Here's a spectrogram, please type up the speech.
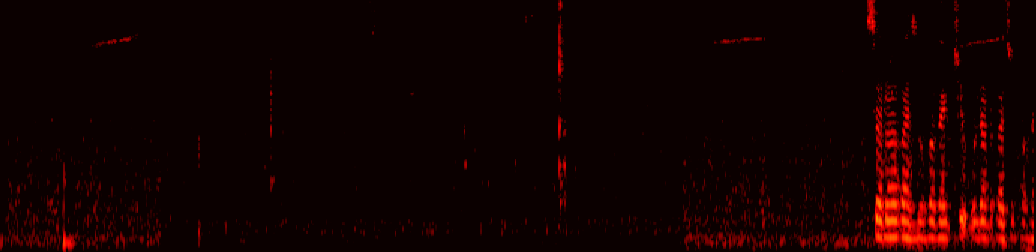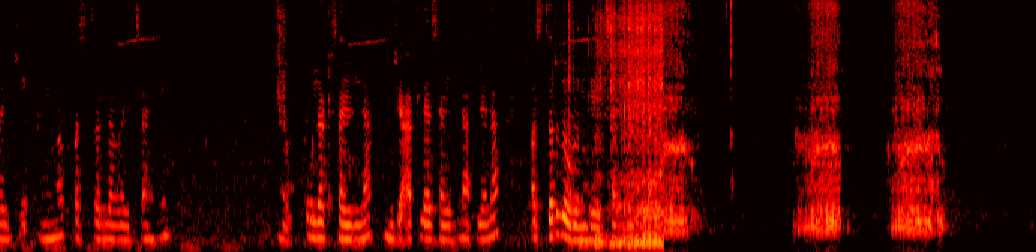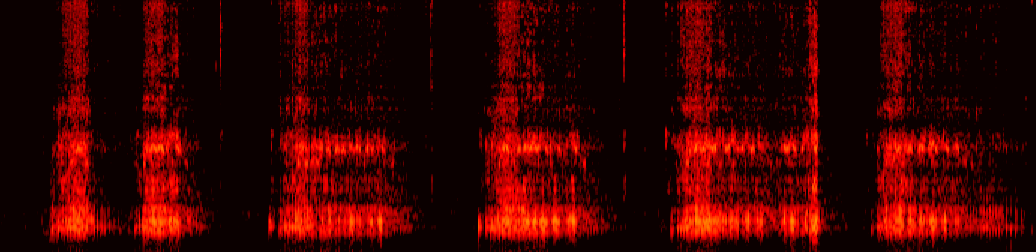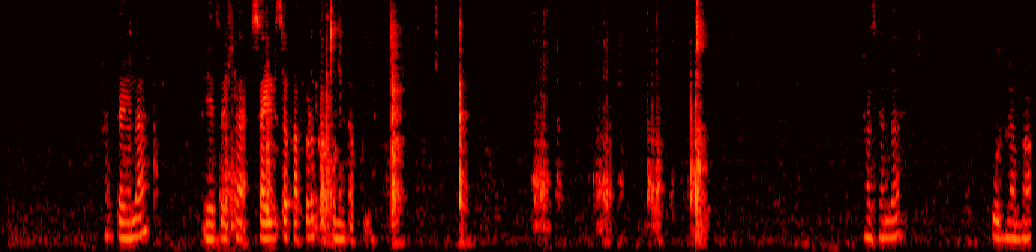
सरळ बाजू बघायची उलट बाजू बघायची आणि मग अस्तर लावायचं आहे. उलट साईडला म्हणजे आतल्या साईडला आपल्याला अस्तर जोडून घ्यायचं आहे. आता ह्याला याचं साईडचं कापड कापून टाकूया. हा झाला पूर्ण भाग.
